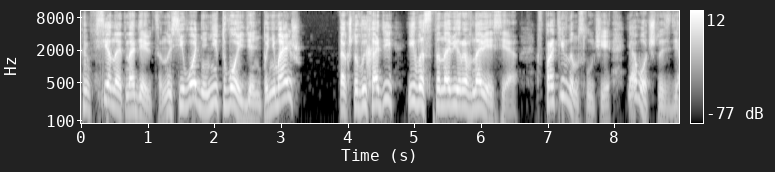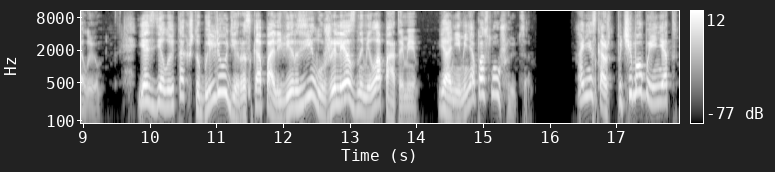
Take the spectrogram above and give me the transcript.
Все на это надеются, но сегодня не твой день, понимаешь? Так что выходи и восстанови равновесие. В противном случае я вот что сделаю. Я сделаю так, чтобы люди раскопали верзилу железными лопатами, и они меня послушаются. Они скажут, почему бы и нет?»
